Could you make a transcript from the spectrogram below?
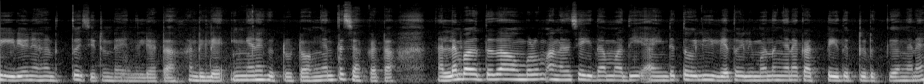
വീഡിയോ ഞാൻ എടുത്ത് വെച്ചിട്ടുണ്ടായിരുന്നില്ല കേട്ടോ കണ്ടില്ലേ? ഇങ്ങനെ കിട്ടും കേട്ടോ അങ്ങനത്തെ ചക്ക കേട്ടോ നല്ല പഴുത്തതാകുമ്പോഴും അങ്ങനെ ചെയ്താൽ മതി. അതിന്റെ തൊലിയില്ലേ? തൊലിമെന്ന് ഇങ്ങനെ കട്ട് ചെയ്തിട്ട് എടുക്കുക അങ്ങനെ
